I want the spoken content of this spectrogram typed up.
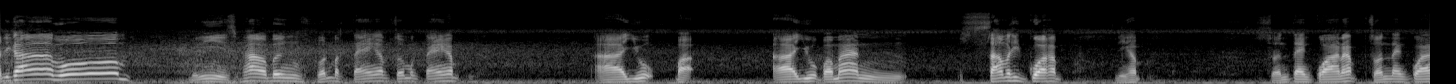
วัสดีครับผมวันนี้สภาพเบิ้งสวนบักแตงครับสวนบักแตงครับ อายุปะอายุประมาณสามอาทิตย์กว่าครับนี่ครับ สวนแตงกวานะครับ สวนแตงกวา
